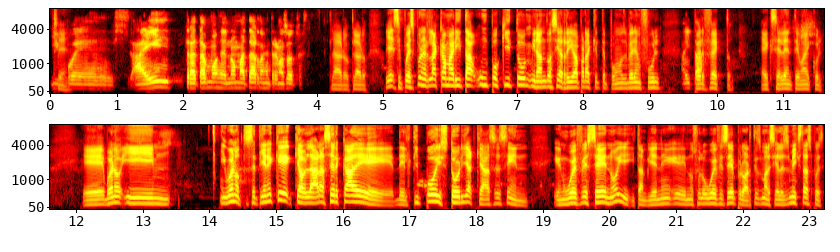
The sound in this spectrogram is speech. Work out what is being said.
Y pues ahí tratamos de no matarnos entre nosotros. Claro, claro. Oye, si puedes poner la camarita un poquito mirando hacia arriba para que te podamos ver en full. Ahí está. Perfecto. Excelente, Michael. Eh, bueno, y, y, bueno, se tiene que, hablar acerca de, del tipo de historia que haces en, en UFC, ¿no? Y, también eh, no solo UFC, pero artes marciales mixtas, pues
